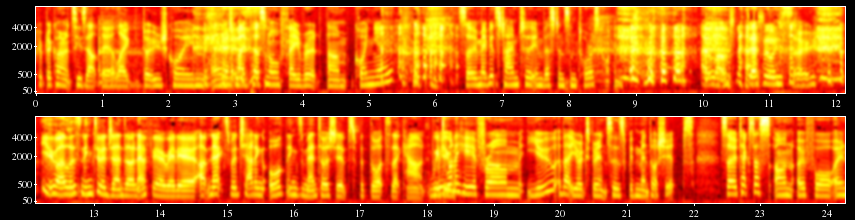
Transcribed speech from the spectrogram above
cryptocurrencies out there like Dogecoin and my personal favorite, um, Coinye. so maybe it's time to invest in some Taurus coin. I love that. Definitely so. You are listening to Agenda on FBI Radio. Up next, we're chatting all things mentorships for thoughts that count. We, do want to hear from you about your experiences with mentorships. So text us on 0409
